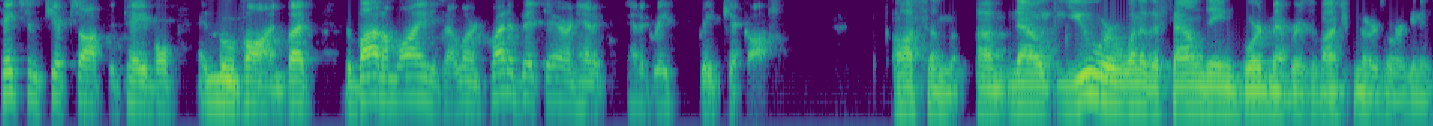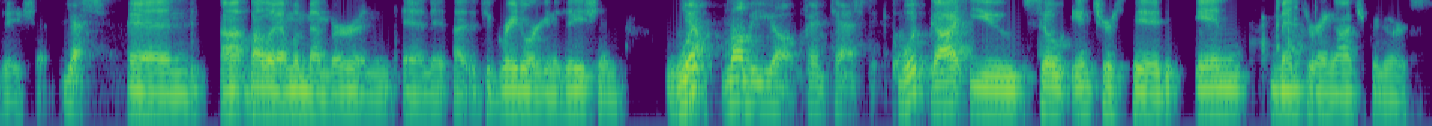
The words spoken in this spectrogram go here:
take some chips off the table and move on but the bottom line is i learned quite a bit there and had a had a great great kickoff Awesome. Um, now, you were one of the founding board members of Entrepreneurs Organization. Yes. And uh, by the way, I'm a member, and and it, uh, it's a great organization. What, yeah, love EO. Fantastic. What got you so interested in mentoring entrepreneurs?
